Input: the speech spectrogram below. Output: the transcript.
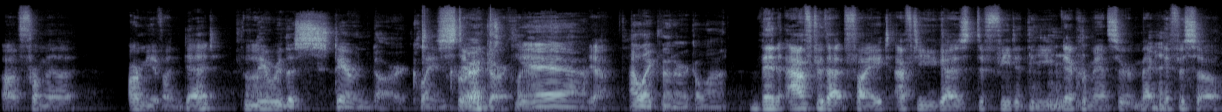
uh, from a army of undead. And Uh, they were the Sterndar clan, correct? Sterndar clan. Yeah. Yeah. I like that arc a lot. Then after that fight, after you guys defeated the necromancer Magnifico,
